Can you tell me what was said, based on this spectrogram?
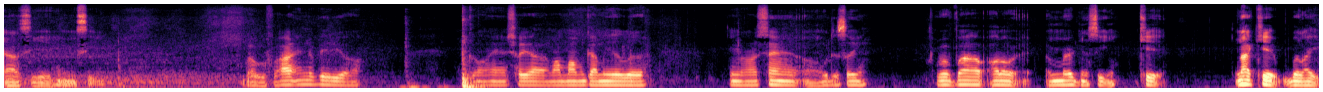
I'll see it. Let me see. But before I end the video, show y'all. My mom got me a little, you know what I'm saying? Um, what to say? Revive Auto Emergency Kit. Not kit, but like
